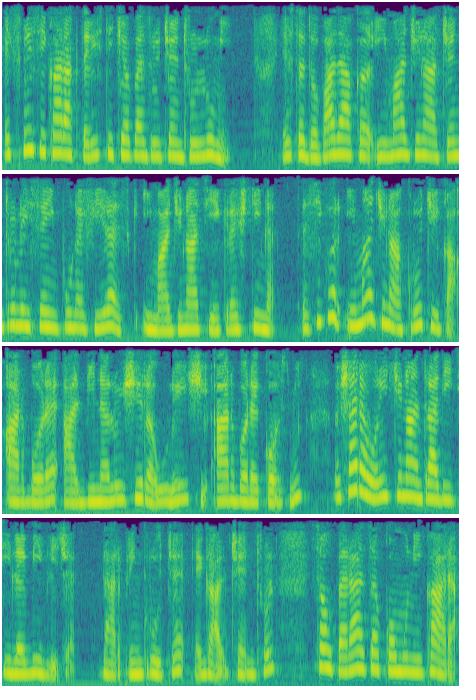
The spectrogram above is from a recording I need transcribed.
expresii caracteristice pentru centrul lumii. Este dovada că imaginea centrului se impune firesc, imaginației creștine. Desigur, imaginea crucii ca arbore al binelui și răului și arbore cosmic își are originea în tradițiile biblice, dar prin cruce, egal centrul, se operează comunicarea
